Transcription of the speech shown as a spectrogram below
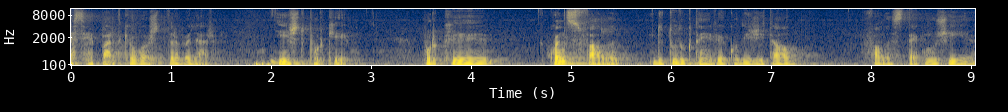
essa é a parte que eu gosto de trabalhar. Isto porquê? Porque quando se fala de tudo o que tem a ver com o digital, fala-se de tecnologia,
